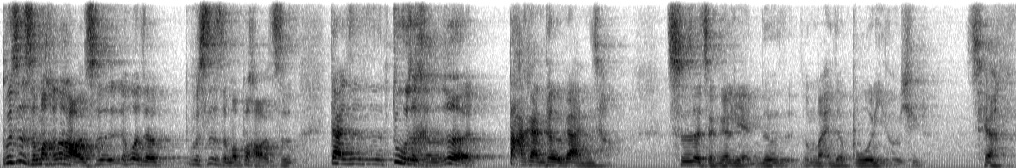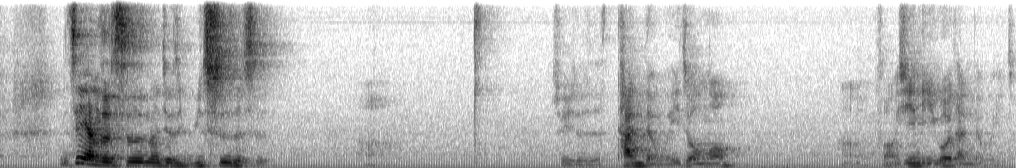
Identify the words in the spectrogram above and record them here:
不是什么很好吃，或者不是什么不好吃，但是肚子很饿，大干特干一场，吃的整个脸都都埋在锅里头去了，这样，这样子吃呢，就是愚痴的吃，啊，所以就是贪等为中哦，啊，放心离过贪等为中。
